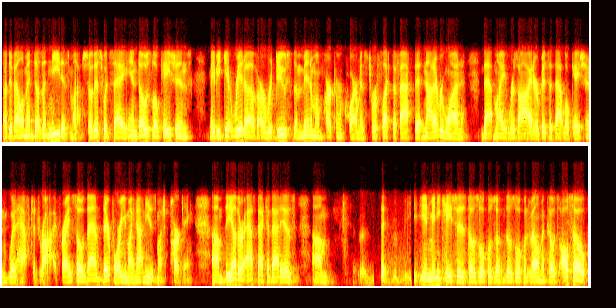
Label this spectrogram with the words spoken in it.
a development doesn't need as much. So this would say, in those locations, maybe get rid of or reduce the minimum parking requirements to reflect the fact that not everyone that might reside or visit that location would have to drive, right? So then, therefore, you might not need as much parking. Um, the other aspect of that is, um, in many cases, those local, those local development codes also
